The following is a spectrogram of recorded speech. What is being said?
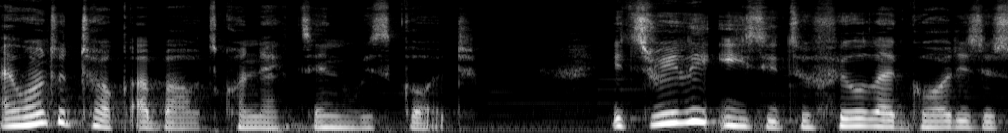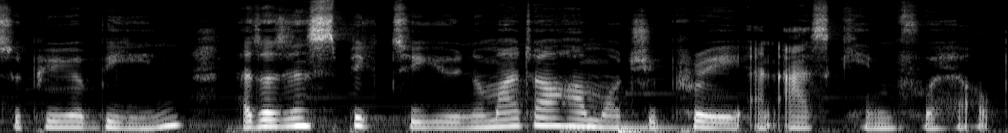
I want to talk about connecting with God. It's really easy to feel like God is a superior being that doesn't speak to you no matter how much you pray and ask Him for help.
